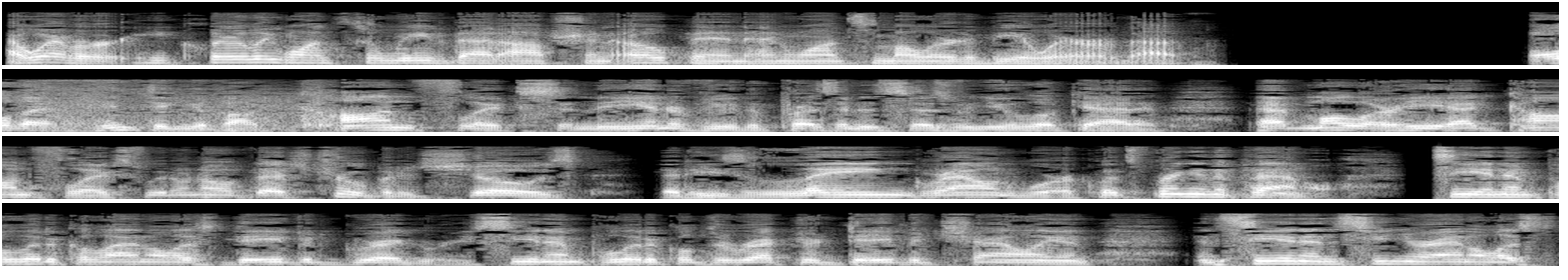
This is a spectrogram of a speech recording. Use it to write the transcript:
However, he clearly wants to leave that option open and wants Mueller to be aware of that. All that hinting about conflicts in the interview, the president says when you look at it, that Mueller, he had conflicts. We don't know if that's true, but it shows that he's laying groundwork. Let's bring in the panel. CNN political analyst David Gregory, CNN political director David Chalian, and CNN senior analyst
